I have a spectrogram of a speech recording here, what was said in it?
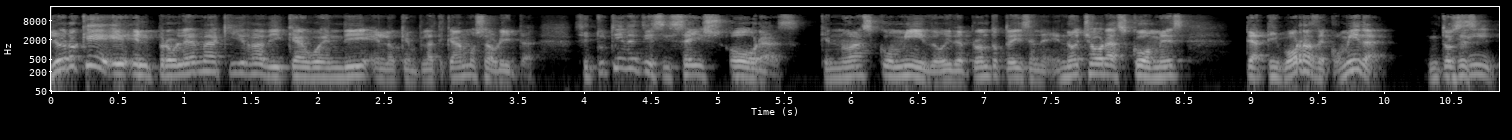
Yo creo que el problema aquí radica, Wendy, en lo que platicamos ahorita. Si tú tienes 16 horas que no has comido y de pronto te dicen en 8 horas comes, te atiborras de comida. Entonces,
